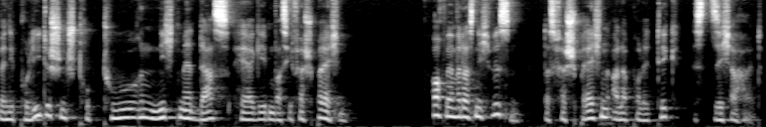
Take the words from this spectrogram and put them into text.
wenn die politischen Strukturen nicht mehr das hergeben, was sie versprechen. Auch wenn wir das nicht wissen, das Versprechen aller Politik ist Sicherheit,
